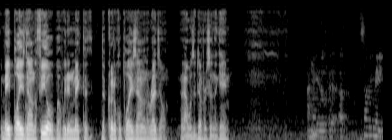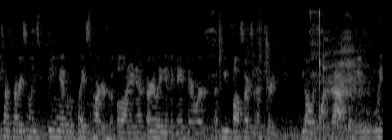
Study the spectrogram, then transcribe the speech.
We made plays down the field, but we didn't make the, the critical plays down in the red zone. And that was the difference in the game. I know uh, uh, something that you talked about recently being able to play smarter football. And I know early in the game there were a few false starts that I'm sure y'all would want back. I mean,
